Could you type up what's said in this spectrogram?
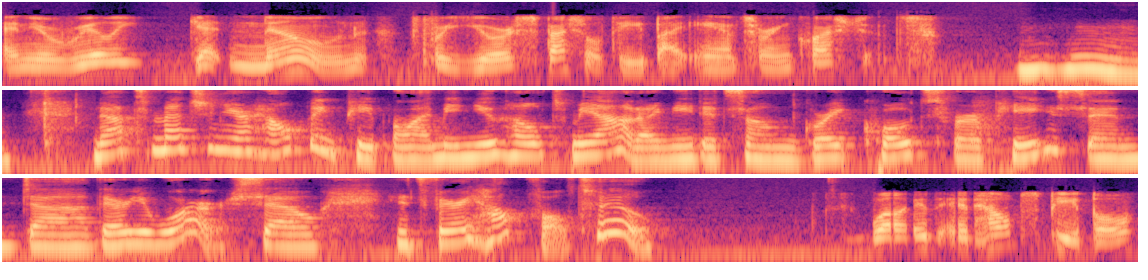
and you really get known for your specialty by answering questions. Not to mention you're helping people. I mean, you helped me out. I needed some great quotes for a piece, and uh, there you were. So it's very helpful too. Well, it, it helps people,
